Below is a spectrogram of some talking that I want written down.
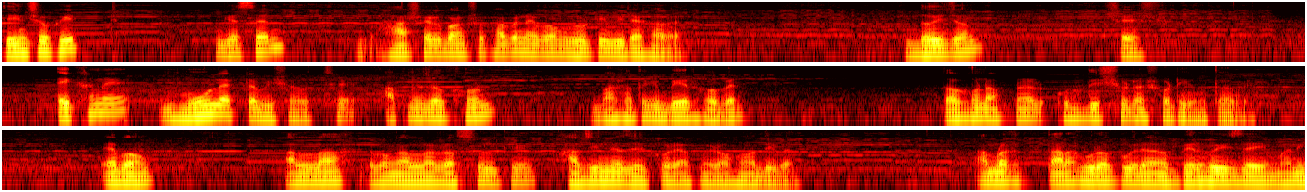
তিনশো ফিট গেছেন, হাঁসের মাংস খাবেন এবং রুটি পিঠা খাবেন। দুইজন শেষ। এখানে মূল একটা বিষয় হচ্ছে, আপনি যখন বাসা থেকে বের হবেন, তখন আপনার উদ্দেশ্যটা সঠিক হতে হবে। এবং আল্লাহ এবং আল্লাহর রাসুলকে হাজির নাজির করে আপনি রওনা দিবেন। আমরা তাড়াহুড়া করে বের হয়ে যাই মানে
